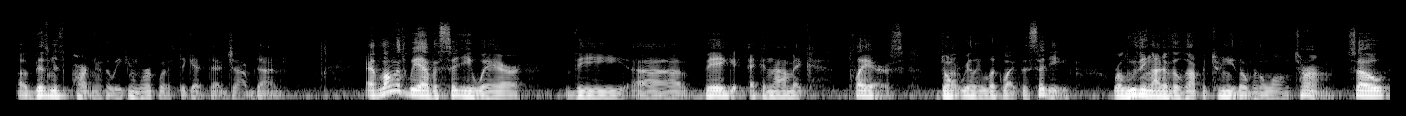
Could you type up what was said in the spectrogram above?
of business partners that we can work with to get that job done. As long as we have a city where the uh, big economic players don't really look like the city, we're losing out of those opportunities over the long term. So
